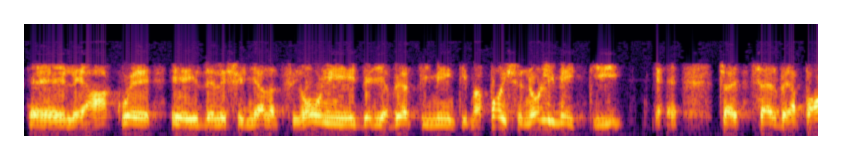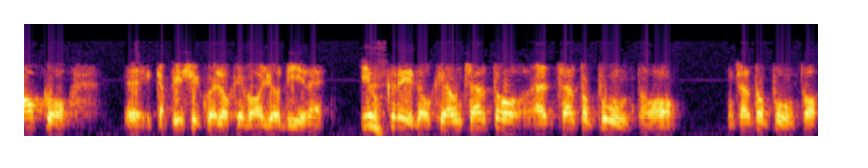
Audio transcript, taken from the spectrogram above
eh, le acque e delle segnalazioni e degli avvertimenti, ma poi se non li metti, eh, cioè serve a poco, eh, capisci quello che voglio dire? Io credo che a un certo, a un certo punto a un certo punto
